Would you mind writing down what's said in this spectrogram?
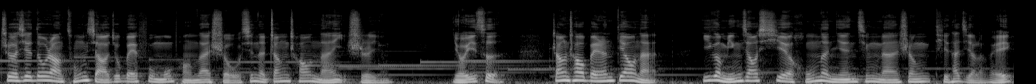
这些都让从小就被父母捧在手心的张超难以适应。有一次，张超被人刁难，一个名叫谢红的年轻男生替他解了围。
